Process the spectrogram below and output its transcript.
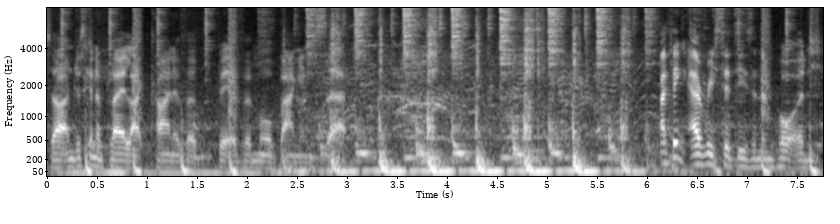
So I'm just to play like kind of a bit of a more banging set. I think every city is an important,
